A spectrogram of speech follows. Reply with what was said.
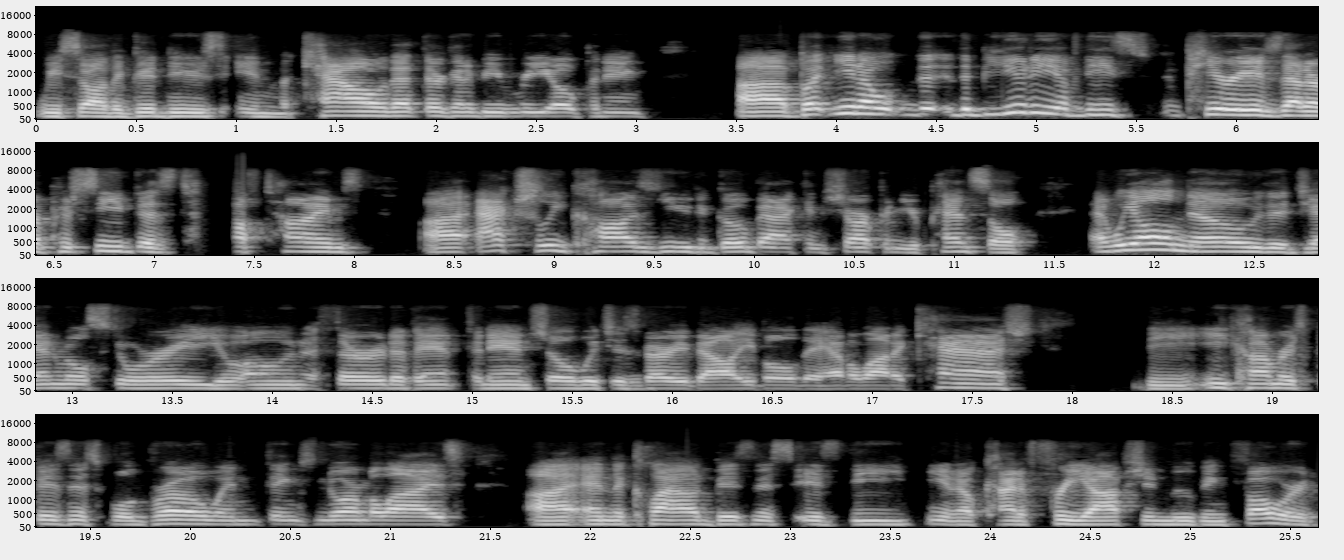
We saw the good news in Macau that they're going to be reopening. Uh, but you know, the, the beauty of these periods that are perceived as tough times uh, actually cause you to go back and sharpen your pencil. And we all know the general story. You own a third of Ant Financial, which is very valuable. They have a lot of cash. The e-commerce business will grow when things normalize, uh, and the cloud business is the you know kind of free option moving forward.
